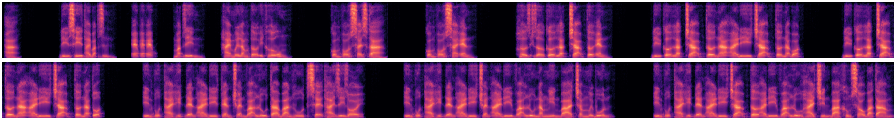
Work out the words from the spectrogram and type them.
A dc thai bạc dìn ff mặt dìn, hai mươi lăm tờ ít không. Còn bỏ xài star, còn bỏ xài n. Hờ giờ cờ lạt chạm tờ n. Đi cờ lạt chạm tờ na id chạm tờ na bọn đi cờ lặt chạm tờ na id chạm tờ na tốt. Input hai hit đèn id ten chuyển vã lù ta ban hút sẽ thai gì rồi? Input hai hit đèn id chuyển id vã lù năm nghìn ba trăm mười bốn. Input hai hit đèn id chạm tờ id vã lù hai chín ba không sáu ba tám.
